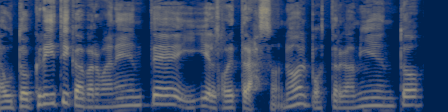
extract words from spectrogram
autocrítica permanente y el retraso, ¿no? El postergamiento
